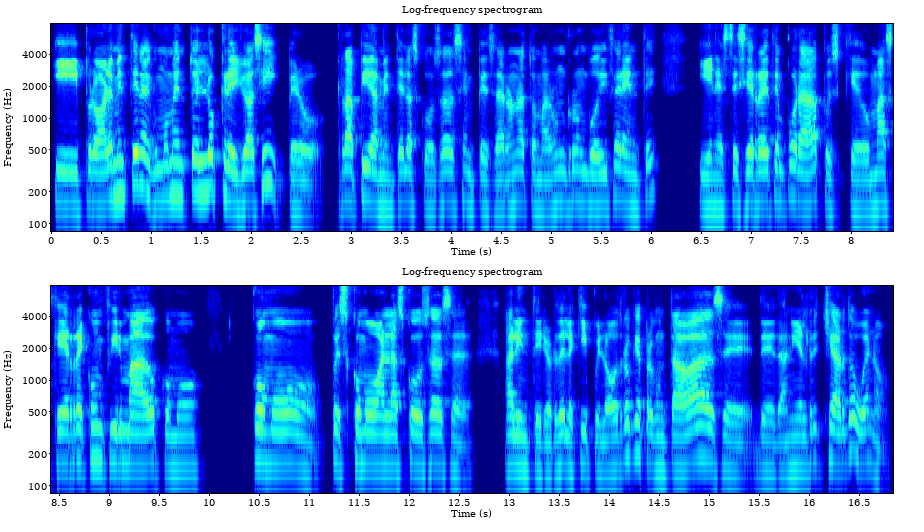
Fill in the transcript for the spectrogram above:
y probablemente en algún momento él lo creyó así, pero rápidamente las cosas empezaron a tomar un rumbo diferente y en este cierre de temporada pues quedó más que reconfirmado como cómo, pues, cómo van las cosas eh, al interior del equipo. Y lo otro que preguntabas eh, de Daniel Richardo, bueno,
